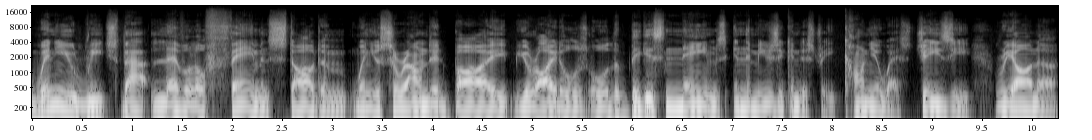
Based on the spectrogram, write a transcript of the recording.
when you reach that level of fame and stardom, when you're surrounded by your idols or the biggest names in the music industry, Kanye West, Jay Z, Rihanna,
